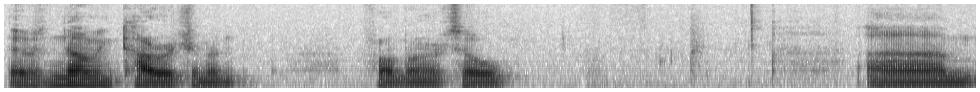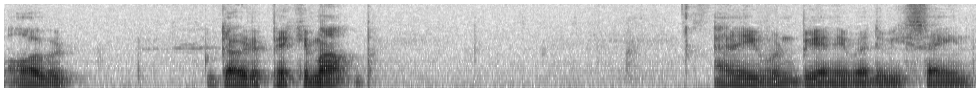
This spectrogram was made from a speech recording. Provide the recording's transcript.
there was no encouragement from her at all. Um, I would go to pick him up and he wouldn't be anywhere to be seen.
